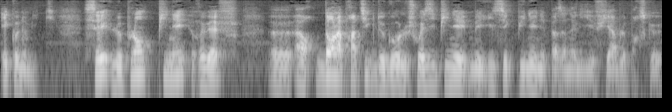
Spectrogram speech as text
économique. C'est le plan Pinet-Rueff. Euh, alors, dans la pratique, De Gaulle choisit Pinet, mais il sait que Pinet n'est pas un allié fiable parce que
